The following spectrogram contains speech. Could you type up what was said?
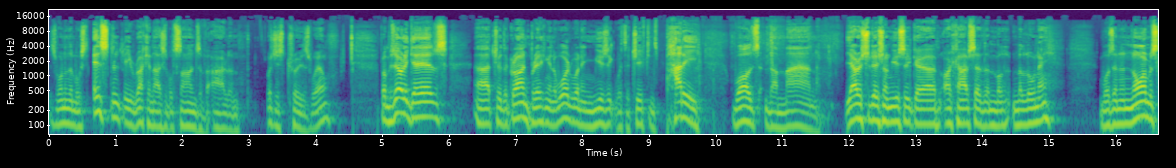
is one of the most instantly recognisable sounds of Ireland, which is true as well. From his early days uh, to the groundbreaking and award-winning music with the Chieftains, Paddy was the man. The Irish Traditional Music uh, Archive said that Moloney was an enormous,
